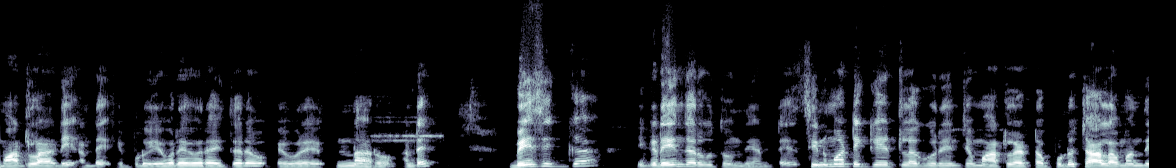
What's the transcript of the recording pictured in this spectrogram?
మాట్లాడి అంటే ఇప్పుడు ఎవరెవరైతే ఎవరై ఉన్నారో అంటే బేసిక్‌గా ఇక్కడ ఏం జరుగుతుంది అంటే సినిమా టికెట్ల గురించి మాట్లాడేటప్పుడు చాలామంది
